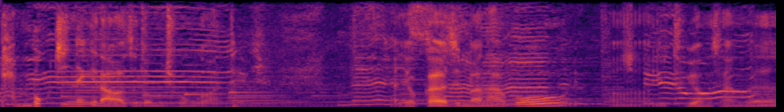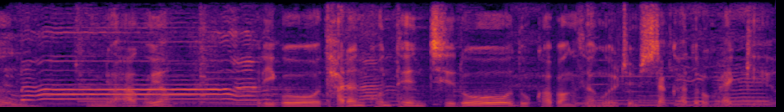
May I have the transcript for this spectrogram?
반복 진행이 나와서 너무 좋은 것 같아요. 자, 여기까지만 하고 어, 유튜브 영상은 종료하고요. 그리고 다른 콘텐츠로 녹화 방송을 좀 시작하도록 할게요.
